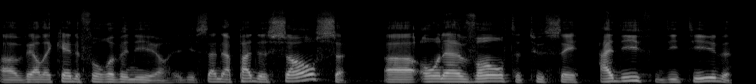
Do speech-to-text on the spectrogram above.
euh, vers laquelle il faut revenir. Il dit, ça n'a pas de sens. Euh, on invente tous ces hadiths, dit-il,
